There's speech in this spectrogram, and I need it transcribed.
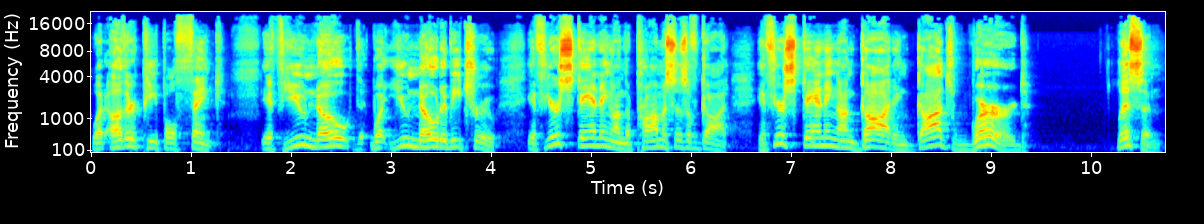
what other people think. If you know what you know to be true, if you're standing on the promises of God, if you're standing on God and God's word, listen,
